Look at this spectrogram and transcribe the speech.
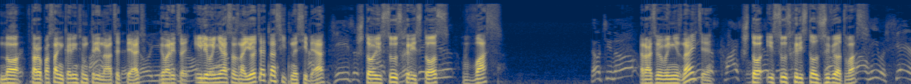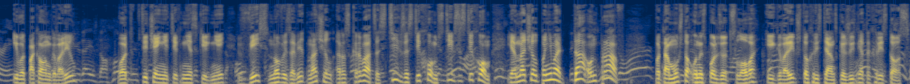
Но второе послание Коринфянам 13.5 говорится, «Или вы не осознаете относительно себя, что Иисус Христос в вас?» Разве вы не знаете, что Иисус Христос живет в вас? И вот пока он говорил, вот в течение этих нескольких дней весь Новый Завет начал раскрываться, стих за стихом, стих за стихом. Я начал понимать, да, он прав. Потому что он использует слово и говорит, что христианская жизнь — это Христос,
